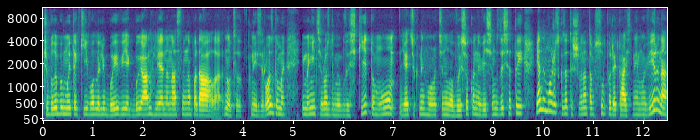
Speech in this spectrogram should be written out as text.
чи були б ми такі волелюбиві, якби Англія на нас не нападала? Ну, це в книзі роздуми. І мені ці роздуми близькі, тому я цю книгу оцінила високо на 8 з 10. Я не можу сказати, що вона там супер якась неймовірна,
